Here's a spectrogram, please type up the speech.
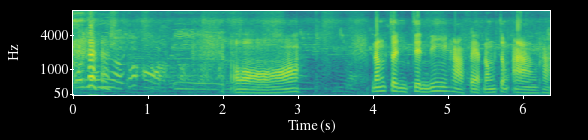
โอ้ยยังเหงื่อก็ออกอีกอ๋อ น้องเจนเจนนี่ค่ะ แฝดน้องจงอางค่ะ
